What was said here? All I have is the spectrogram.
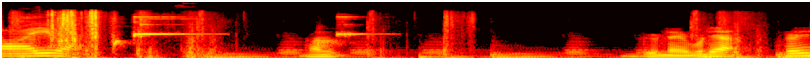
ร้อยอยู่อะมันอยู่ไหนวะเนี่ย เฮ้ย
